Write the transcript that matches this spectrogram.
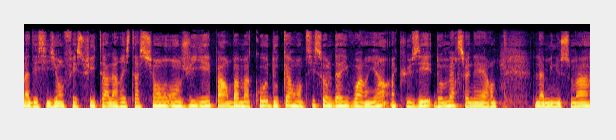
La décision fait suite à l'arrestation en juillet par Bamako de 46 soldats ivoiriens accusés de mercenaires. La MINUSMA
